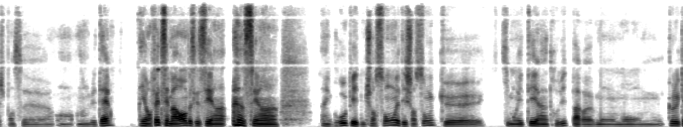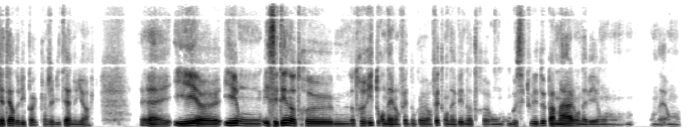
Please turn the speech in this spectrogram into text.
je pense en, Angleterre. Et en fait, c'est marrant parce que c'est un groupe et une chanson et des chansons que, qui m'ont été introduites par euh, mon, colocataire de l'époque quand j'habitais à New York. Euh, et euh, et, et c'était notre, notre ritournelle en fait. Donc en fait, on avait notre, on, bossait tous les deux pas mal. On avait, on, on,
